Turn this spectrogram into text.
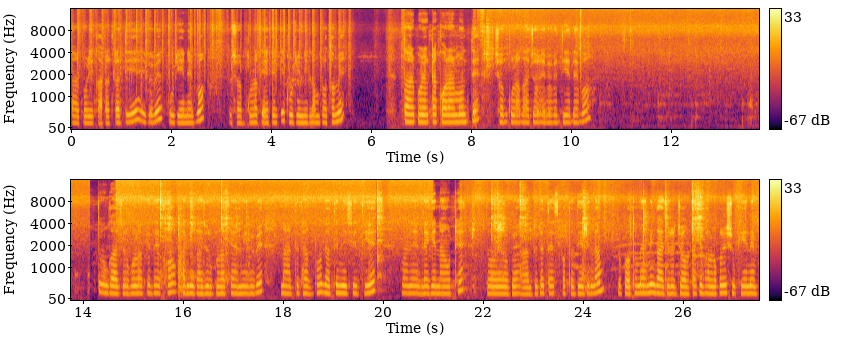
তারপরে কাটারটা দিয়ে এভাবে কুড়িয়ে নেব। তো সবগুলোকে একে একে কুড়িয়ে নিলাম প্রথমে। তারপর একটা করার মধ্যে সবগুলো গাজর এভাবে দিয়ে দেব। তো গাজরগুলোকে দেখো, খালি গাজরগুলোকে আমি এভাবে নাড়তে থাকব যাতে নিচে দিয়ে মানে লেগে না ওঠে। তো এভাবে, আর দুটা তেজপাতা দিয়ে দিলাম। তো প্রথমে আমি গাজরের জলটাকে ভালো করে শুকিয়ে নেব।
